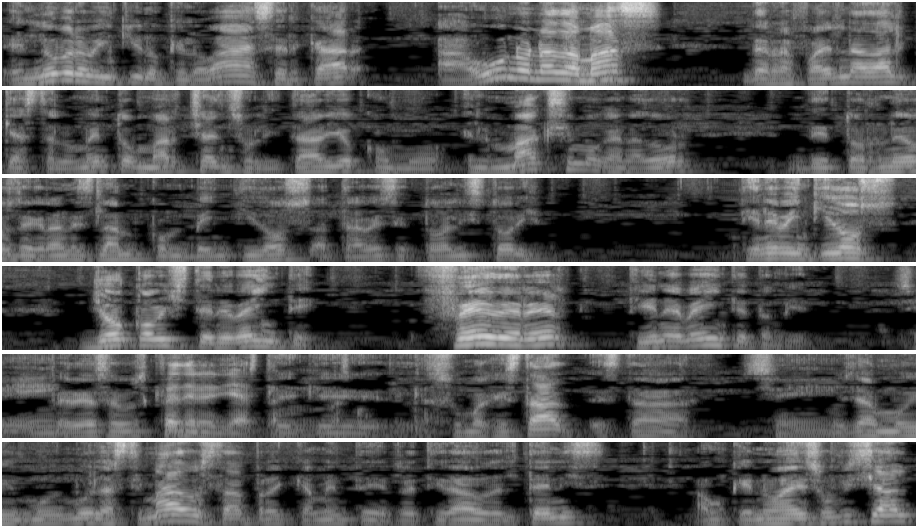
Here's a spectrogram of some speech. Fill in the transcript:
El número 21 que lo va a acercar a uno nada más de Rafael Nadal, que hasta el momento marcha en solitario como el máximo ganador de torneos de Gran Slam con 22 a través de toda la historia. Tiene 22. Djokovic tiene 20. Federer tiene 20 también. Sí. Pero ya sabemos que, Federer ya está que- que su majestad está Sí. pues ya muy, muy, muy lastimado, está prácticamente retirado del tenis, aunque no es oficial,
